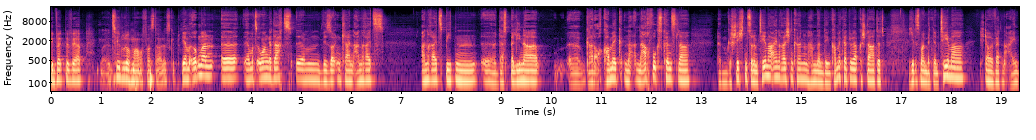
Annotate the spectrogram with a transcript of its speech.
den Wettbewerb. Erzähl du doch mal auf, was da alles gibt. Wir haben irgendwann, äh, wir haben uns irgendwann gedacht, ähm, wir sollten einen kleinen Anreiz, Anreiz bieten, äh, dass Berliner, äh, gerade auch Comic-Nachwuchskünstler, ähm, Geschichten zu einem Thema einreichen können und haben dann den Comic-Wettbewerb gestartet. Jedes Mal mit einem Thema. Ich glaube, wir hatten ein,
